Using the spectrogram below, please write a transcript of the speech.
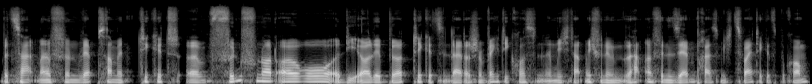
Bezahlt man für ein Web Summit Ticket äh, 500 Euro. Die Early Bird Tickets sind leider schon weg. Die kosten nämlich, da hat mich für den, hat man für denselben Preis nämlich zwei Tickets bekommen.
